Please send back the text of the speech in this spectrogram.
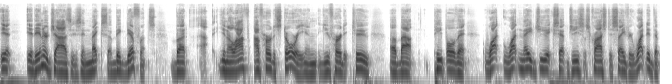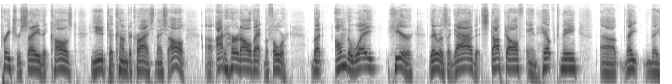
it it energizes and makes a big difference. But uh, you know, I've I've heard a story, and you've heard it too, about people that what what made you accept Jesus Christ as Savior? What did the preacher say that caused you to come to Christ? And they say, "Oh, uh, I'd heard all that before, but on the way here, there was a guy that stopped off and helped me. Uh, they they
